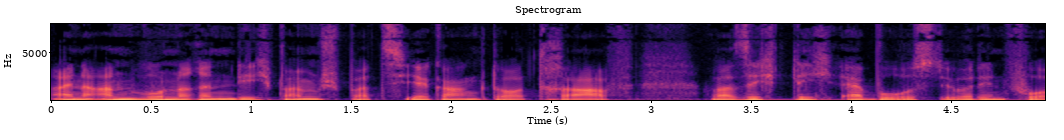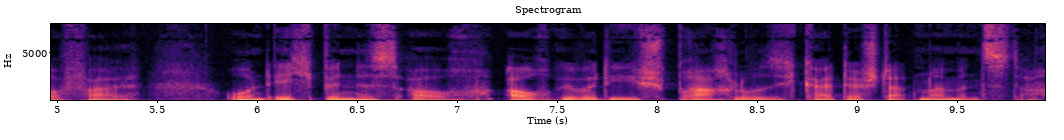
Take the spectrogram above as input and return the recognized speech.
Eine Anwohnerin, die ich beim Spaziergang dort traf, war sichtlich erbost über den Vorfall. Und ich bin es auch, auch über die Sprachlosigkeit der Stadt Neumünster.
